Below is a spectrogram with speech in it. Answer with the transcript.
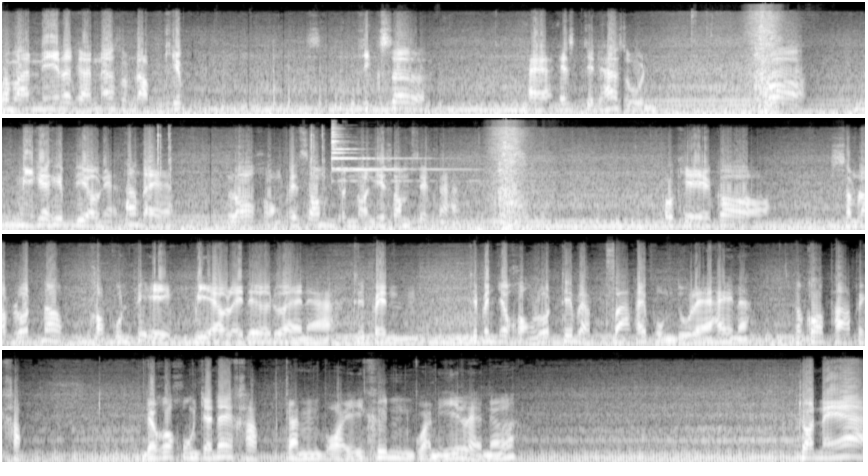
ประมาณนี้แล้วกันนะสำหรับคลิป g i x e r S750 ก็มีแค่คลิปเดียวเนี่ย ตั้งแต่รอของไปซ่อมจนตอนนี้ซ่อมเสร็จนะฮะโอเคก็สำหรับรถเนาะขอบคุณพี่เอก BL Rider ด้วยนะ ที่เป็นที่เป็นเจ้าของรถที่แบบฝากให้ผมดูแลให้นะ แล้วก็พาไปขับ เดี๋ยวก็คงจะได้ขับกันบ่อยขึ้นกว่านี้แหละเนอะจอดไหนอะ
